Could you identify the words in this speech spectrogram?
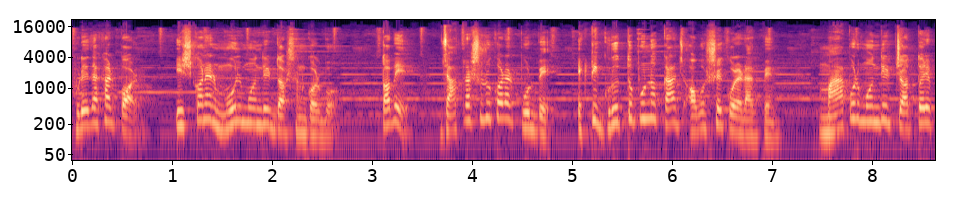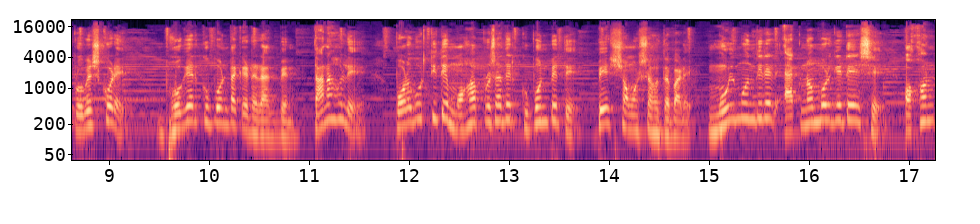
ঘুরে দেখার পর ইস্কনের মূল মন্দির দর্শন করব। তবে যাত্রা শুরু করার পূর্বে একটি গুরুত্বপূর্ণ কাজ অবশ্যই করে রাখবেন। মায়াপুর মন্দির চত্বরে প্রবেশ করে ভোগের কুপনটা কেটে রাখবেন। তা না হলে পরবর্তীতে মহাপ্রসাদের কুপন পেতে বেশ সমস্যা হতে পারে। মূল মন্দিরের এক নম্বর গেটে এসে অখণ্ড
